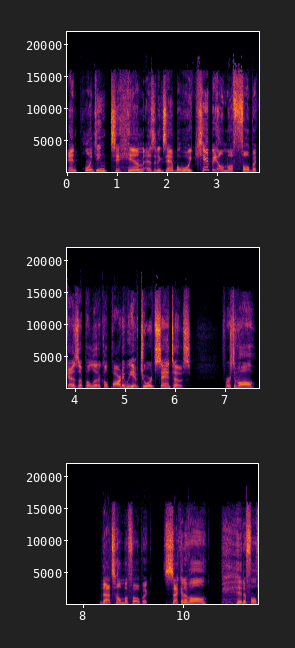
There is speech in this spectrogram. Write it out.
and pointing to him as an example. Well, we can't be homophobic as a political party. We have George Santos. First of all, that's homophobic. Second of all, pitiful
